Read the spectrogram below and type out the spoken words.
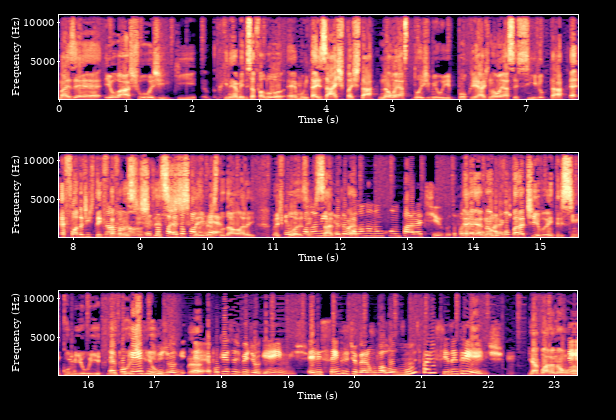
Mas é, eu acho hoje que, que nem a Melissa falou, é muitas aspas, tá? Não é dois mil e poucos reais, não é acessível, tá? É, é foda a gente ter que ficar não, falando não, esses, esses disclaimers é. toda hora aí. Mas, pô, a gente sabe Eu tô é. falando num comparativo. Eu tô falando é, não, num comparativo. Entre 5 mil e, é e 2 mil. Videog... Né? É, é, porque esses videogames, eles sempre tiveram um valor muito parecido entre eles. E agora não, sempre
